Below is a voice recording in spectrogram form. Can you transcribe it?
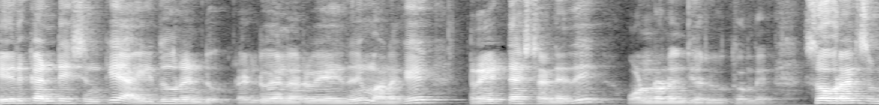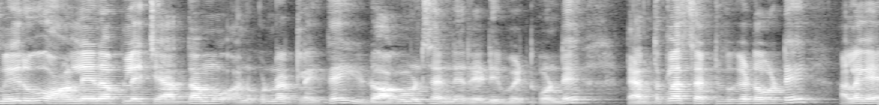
ఎయిర్ కండిషన్కి ఐదు రెండు రెండు వేల ఇరవై ఐదుని మనకి ట్రేడ్ టెస్ట్ అనేది ఉండడం జరుగుతుంది. సో ఫ్రెండ్స్ మీరు ఆన్లైన్ అప్లై చేద్దాము అనుకున్నట్లయితే ఈ డాక్యుమెంట్స్ అన్నీ రెడీ పెట్టుకోండి. టెన్త్ క్లాస్ సర్టిఫికేట్ ఒకటి అలాగే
